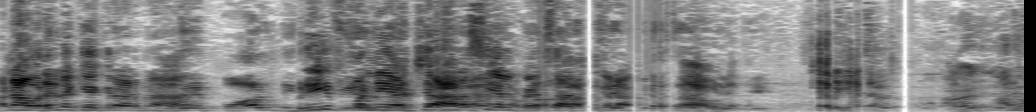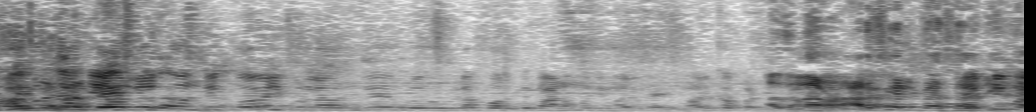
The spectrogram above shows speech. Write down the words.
ஆனா அவர் என்ன கேக்குறாருன்னா ஒரே politics பிரீஃப் பண்ணியாச்சு அரசியல் பேசாதீங்க. அரசியல் பேசாதீங்க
